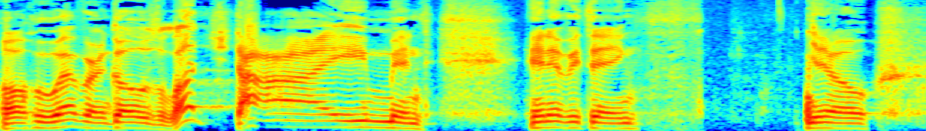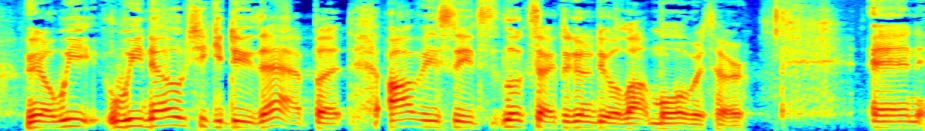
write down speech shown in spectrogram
or whoever and goes lunchtime and and everything. You know, you know, we we know she could do that, but obviously it looks like they're going to do a lot more with her. And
